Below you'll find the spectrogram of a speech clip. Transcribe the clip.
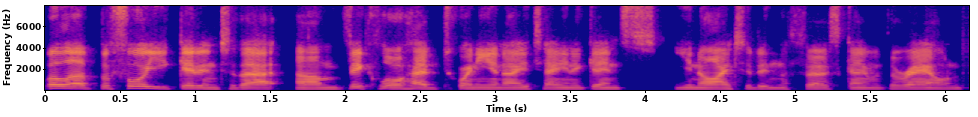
Well, uh, before you get into that, um, Vic Law had 20 and 18 against United in the first game of the round.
